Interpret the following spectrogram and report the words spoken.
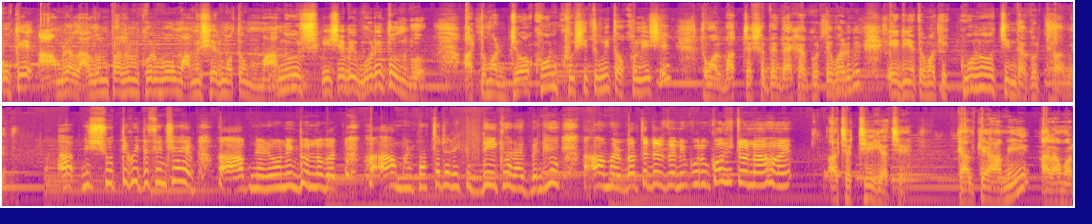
ওকে আমরা লালন পালন করব মানুষের মতো মানুষ হিসেবে গড়ে তুলবো। আর তোমার যখন খুশি তুমি তখন এসে তোমার বাচ্চার সাথে দেখা করতে পারবে। এ নিয়ে তোমাকে কোনো চিন্তা করতে হবে না। আপনি সত্যি কইতেছেন সাহেব আপনার অনেক ধন্যবাদ। আমার বাচ্চাটার একটু দেখা রাখবেন হ্যাঁ? আমার বাচ্চাটার জানি কোনো কষ্ট না হয়। আচ্ছা ঠিক আছে। কালকে আমি আর আমার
